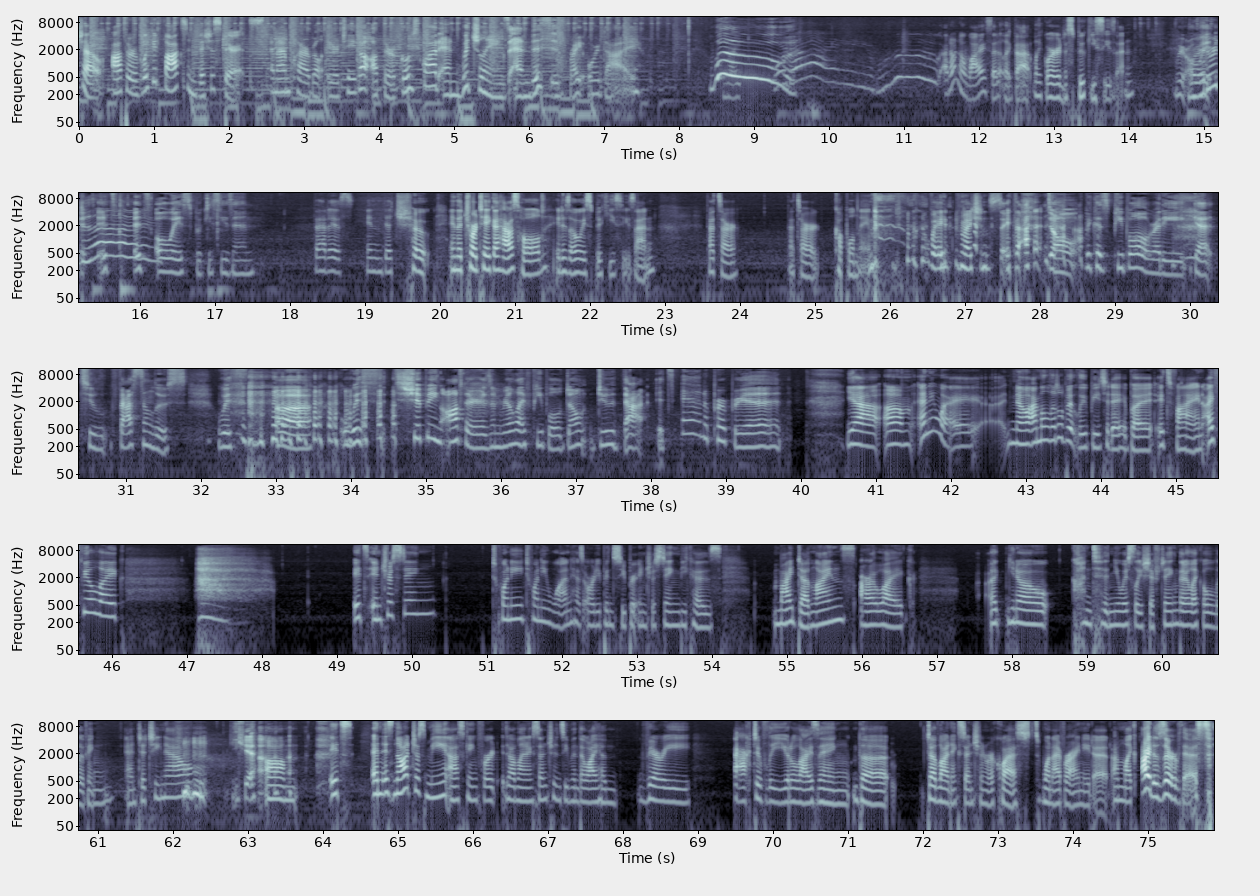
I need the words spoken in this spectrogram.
Cho, author of Wicked Fox and Vicious Spirits. And I'm Claribel Ortega, author of Ghost Squad and Witchlings, and this is Write or Die. Woo! I don't know why I said it like that. Like we're in a spooky season. We're Write always or it- it's it's always spooky season. That is in the Cho in the Chortega household. It is always spooky season. That's our that's our couple name. Wait, I shouldn't say that. Don't because people already get too fast and loose with uh with shipping authors and real life people. Don't do that. It's inappropriate. Yeah. Um. Anyway, no, I'm a little bit loopy today, but it's fine. I feel like it's interesting. 2021 has already been super interesting because my deadlines are like, uh, you know, continuously shifting. They're like a living entity now. Yeah. um it's and it's not just me asking for deadline extensions even though i am very actively utilizing the deadline extension request whenever i need it i'm like i deserve this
